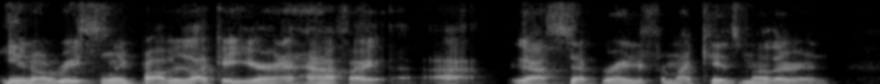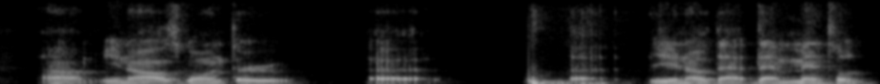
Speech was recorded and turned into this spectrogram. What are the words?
you know, recently, probably like a year and a half, I, I got separated from my kid's mother and Um, you know, I was going through, uh, uh, you know, that that mental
